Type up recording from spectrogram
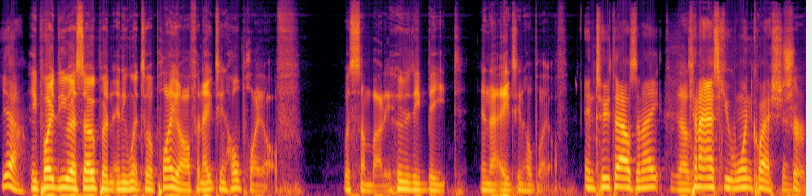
Yeah. He played the U.S. Open and he went to a playoff, an 18 hole playoff with somebody. Who did he beat in that 18 hole playoff? In 2008. 2000. Can I ask you one question? Sure.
